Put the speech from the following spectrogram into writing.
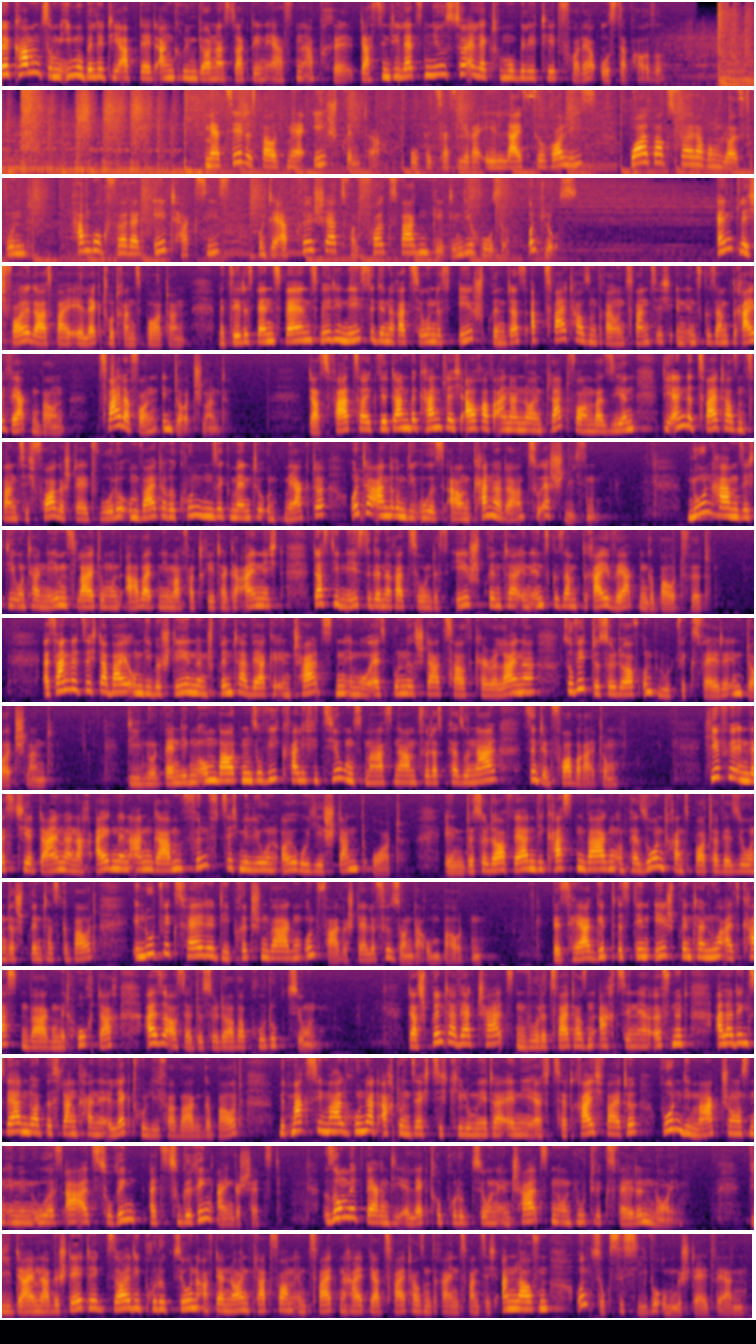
Willkommen zum E-Mobility Update an grünen Donnerstag, den 1. April. Das sind die letzten News zur Elektromobilität vor der Osterpause. Mercedes baut mehr E-Sprinter. Opel Zafira E live für Rollis. Wallbox-Förderung läuft rund. Hamburg fördert E-Taxis. Und der Aprilscherz von Volkswagen geht in die Hose. Und los! Endlich Vollgas bei Elektrotransportern. Mercedes-Benz Vans will die nächste Generation des E-Sprinters ab 2023 in insgesamt drei Werken bauen, zwei davon in Deutschland. Das Fahrzeug wird dann bekanntlich auch auf einer neuen Plattform basieren, die Ende 2020 vorgestellt wurde, um weitere Kundensegmente und Märkte, unter anderem die USA und Kanada, zu erschließen. Nun haben sich die Unternehmensleitung und Arbeitnehmervertreter geeinigt, dass die nächste Generation des E-Sprinter in insgesamt drei Werken gebaut wird. Es handelt sich dabei um die bestehenden Sprinterwerke in Charleston im US-Bundesstaat South Carolina sowie Düsseldorf und Ludwigsfelde in Deutschland. Die notwendigen Umbauten sowie Qualifizierungsmaßnahmen für das Personal sind in Vorbereitung. Hierfür investiert Daimler nach eigenen Angaben 50 Millionen Euro je Standort. In Düsseldorf werden die Kastenwagen- und Personentransporterversionen des Sprinters gebaut, in Ludwigsfelde die Pritschenwagen und Fahrgestelle für Sonderumbauten. Bisher gibt es den E-Sprinter nur als Kastenwagen mit Hochdach, also aus der Düsseldorfer Produktion. Das Sprinterwerk Charleston wurde 2018 eröffnet, allerdings werden dort bislang keine Elektrolieferwagen gebaut. Mit maximal 168 Kilometer NEFZ-Reichweite wurden die Marktchancen in den USA als zu, ring, als zu gering eingeschätzt. Somit wären die Elektroproduktionen in Charleston und Ludwigsfelde neu. Wie Daimler bestätigt, soll die Produktion auf der neuen Plattform im zweiten Halbjahr 2023 anlaufen und sukzessive umgestellt werden.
